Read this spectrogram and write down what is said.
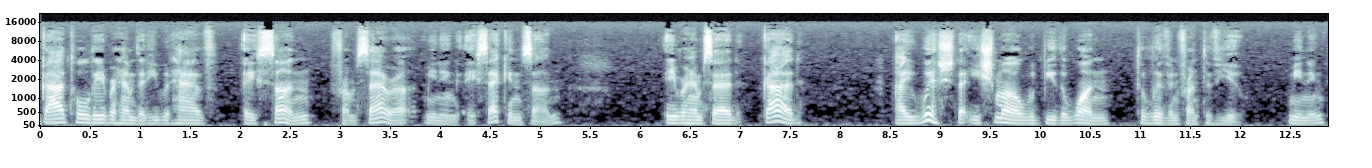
God told Abraham that he would have a son from Sarah, meaning a second son, Abraham said, God, I wish that Ishmael would be the one to live in front of you. Meaning,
